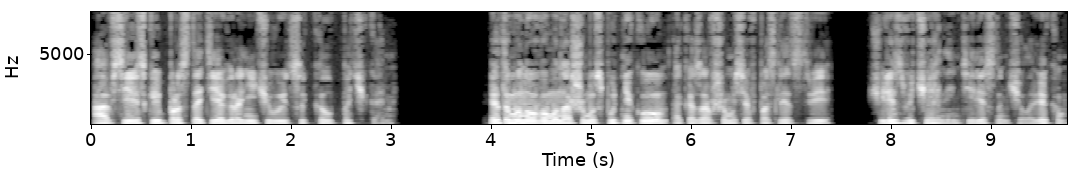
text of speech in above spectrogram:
а в сельской простоте ограничиваются колпачками. Этому новому нашему спутнику, оказавшемуся впоследствии чрезвычайно интересным человеком,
